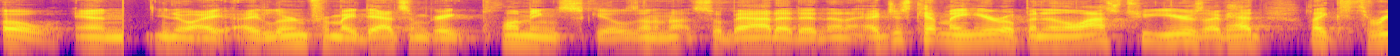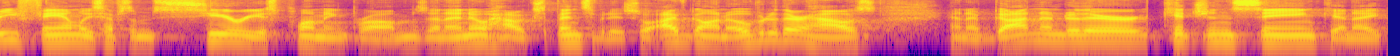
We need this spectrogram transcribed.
Oh, and you know, I, I, learned from my dad some great plumbing skills, and I'm not so bad at it. And I just kept my ear open. In the last two years, I've had like three families have some serious plumbing problems, and I know how expensive it is. So I've gone over to their house and I've gotten under their kitchen sink, and I,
